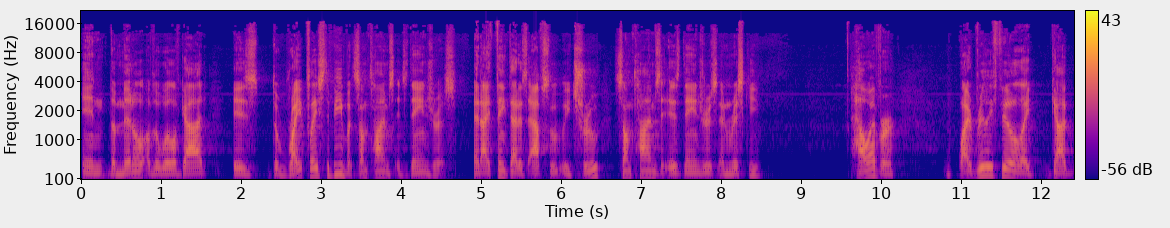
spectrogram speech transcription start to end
in the middle of the will of God is the right place to be, but sometimes it's dangerous. And I think that is absolutely true. Sometimes it is dangerous and risky. However, I really feel like God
